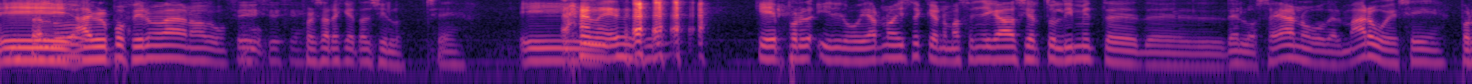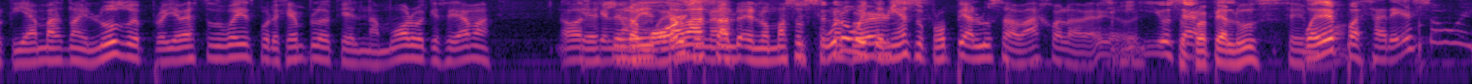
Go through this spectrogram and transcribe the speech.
Y al grupo firme, ¿verdad? ¿no? Sí, sí, sí. Fuerza Regia tan chilo. Sí. Y Que por- y el gobierno dice que nomás han llegado a cierto límite del, del océano o del mar, güey. Sí. Porque ya más no hay luz, güey. Pero lleva estos güeyes, por ejemplo, que el Namor, güey, que se llama. No, que es que este el güey Namor estaba es una- hasta en lo más oscuro, güey. Tenía su propia luz abajo a la verga, güey. Sí, o Su sea, propia luz. Sí, puede mo. pasar eso, güey.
